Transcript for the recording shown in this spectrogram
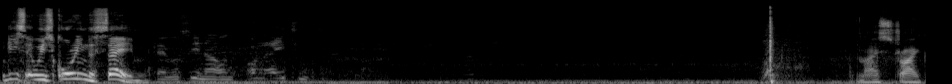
What do you say? We're scoring the same. Okay, we'll see now on, on the 18th. Nice strike.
